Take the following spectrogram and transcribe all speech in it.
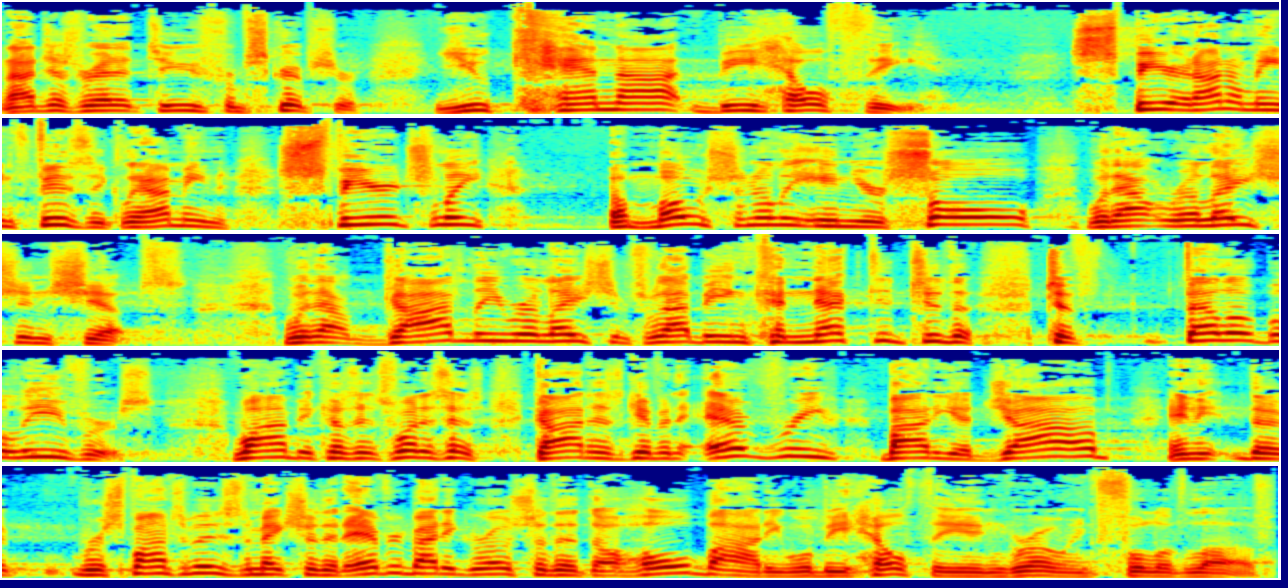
and I just read it to you from Scripture. You cannot be healthy spirit, I don't mean physically, I mean spiritually, emotionally, in your soul, without relationships, without godly relationships, without being connected to, the, to fellow believers. Why? Because it's what it says God has given everybody a job, and the responsibility is to make sure that everybody grows so that the whole body will be healthy and growing, full of love.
